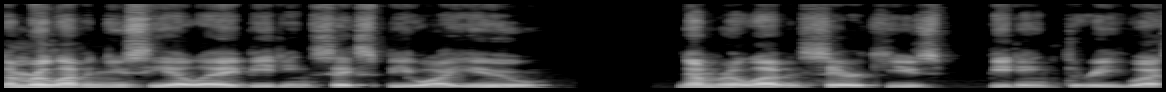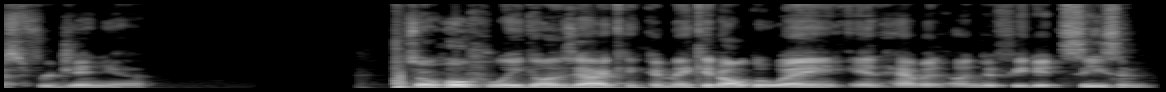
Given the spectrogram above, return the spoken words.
number 11 UCLA beating 6 BYU, number 11 Syracuse beating 3 West Virginia. So hopefully Gonzaga can make it all the way and have an undefeated season.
